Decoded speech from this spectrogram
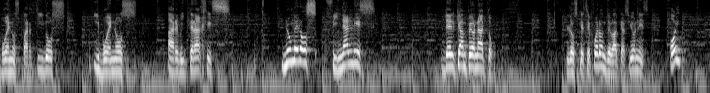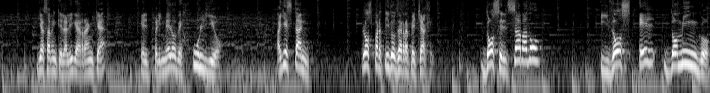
buenos partidos y buenos arbitrajes. Números finales del campeonato. Los que se fueron de vacaciones hoy ya saben que la liga arranca el primero de julio. Ahí están los partidos de repechaje. Dos el sábado y dos el domingo.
